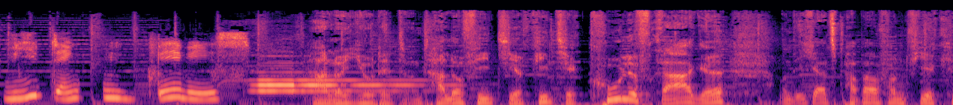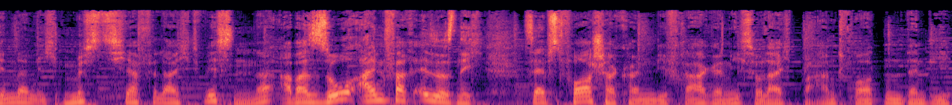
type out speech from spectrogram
wie denken Babys? Hallo Judith und hallo Fietje. Fietje, coole Frage und ich als Papa von vier Kindern, ich müsste es ja vielleicht wissen, ne? aber so einfach ist es nicht. Selbst Forscher können die Frage nicht so leicht beantworten, denn die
